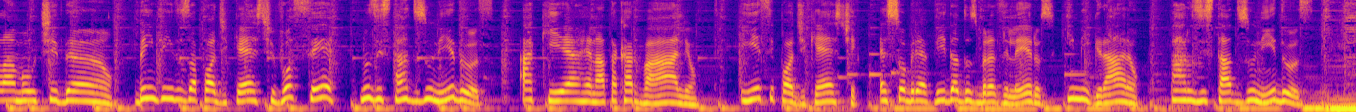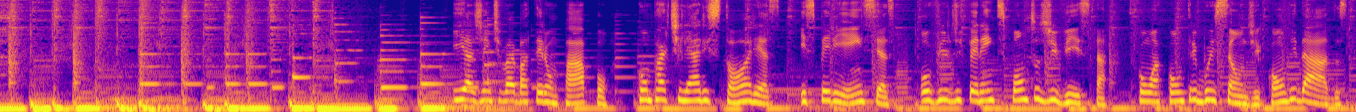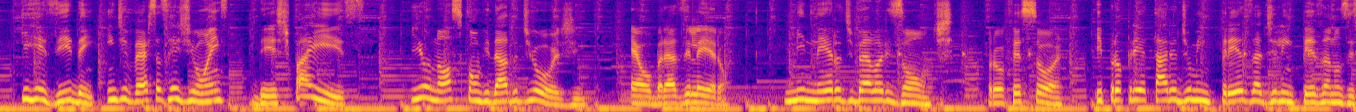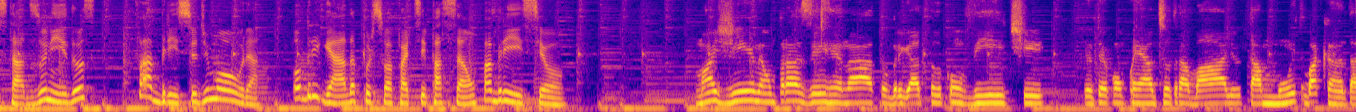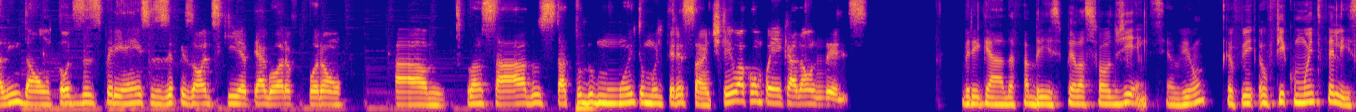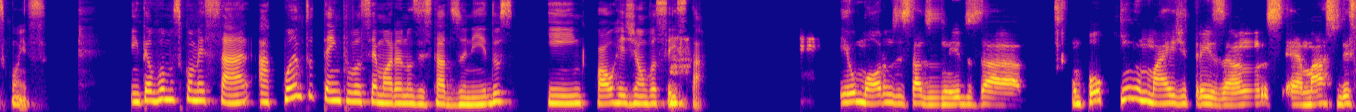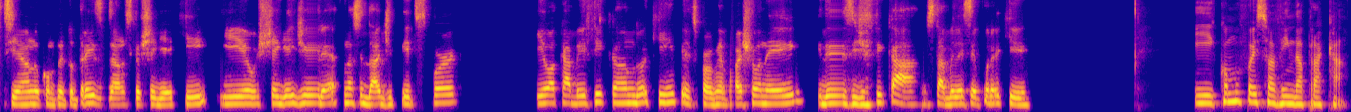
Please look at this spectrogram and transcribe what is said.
Fala, multidão! Bem-vindos ao podcast Você nos Estados Unidos. Aqui é a Renata Carvalho. E esse podcast é sobre a vida dos brasileiros que migraram para os Estados Unidos. E a gente vai bater um papo, compartilhar histórias, experiências, ouvir diferentes pontos de vista, com a contribuição de convidados que residem em diversas regiões deste país. E o nosso convidado de hoje é o brasileiro, mineiro de Belo Horizonte, professor e proprietário de uma empresa de limpeza nos Estados Unidos, Fabrício de Moura. Obrigada por sua participação, Fabrício. Imagina, é um prazer, Renato. Obrigado pelo convite. Eu tenho acompanhado o seu trabalho, tá muito bacana, tá lindão. Todas as experiências, os episódios que até agora foram ah, lançados, tá tudo muito, muito interessante. Eu acompanhei cada um deles. Obrigada, Fabrício, pela sua audiência, viu? Eu, eu fico muito feliz com isso. Então vamos começar. Há quanto tempo você mora nos Estados Unidos e em qual região você está? Eu moro nos Estados Unidos há um pouquinho mais de três anos. É, março desse ano completou três anos que eu cheguei aqui e eu cheguei direto na cidade de Pittsburgh e eu acabei ficando aqui em Pittsburgh. Me apaixonei e decidi ficar, estabelecer por aqui. E como foi sua vinda para cá?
